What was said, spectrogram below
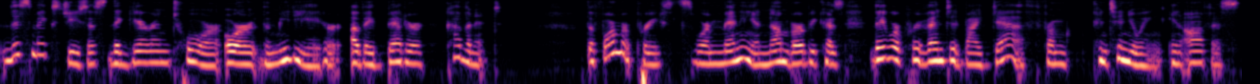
this makes Jesus the guarantor or the mediator of a better covenant. The former priests were many in number because they were prevented by death from continuing in office.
